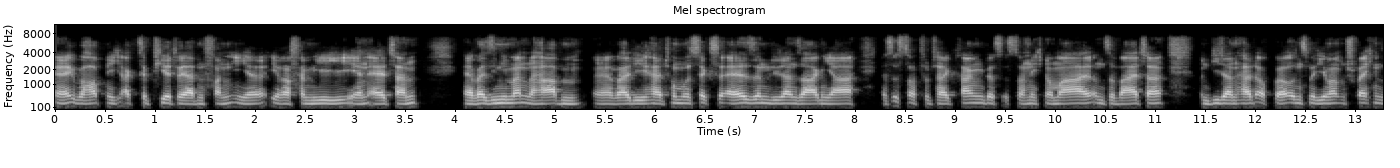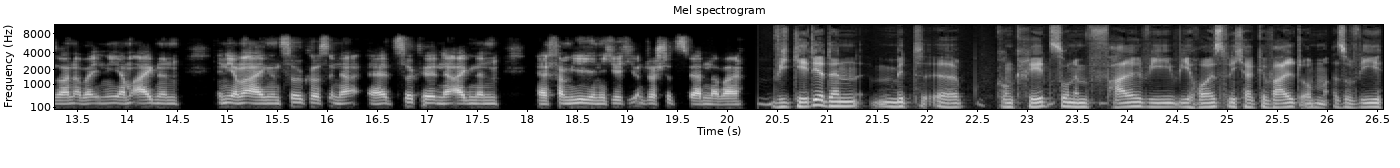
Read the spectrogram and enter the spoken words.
äh, überhaupt nicht akzeptiert werden von ihr, ihrer Familie, ihren Eltern, äh, weil sie niemanden haben, äh, weil die halt homosexuell sind, die dann sagen, ja, das ist doch total krank, das ist doch nicht normal und so weiter. Und die dann halt auch bei uns mit jemandem sprechen sollen, aber in ihrem eigenen, in ihrem eigenen Zirkus, in der äh, Zirkel, in der eigenen äh, Familie nicht richtig unterstützt werden dabei. Wie geht ihr denn mit äh, konkret so einem Fall wie, wie häuslicher Gewalt um? Also wie,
